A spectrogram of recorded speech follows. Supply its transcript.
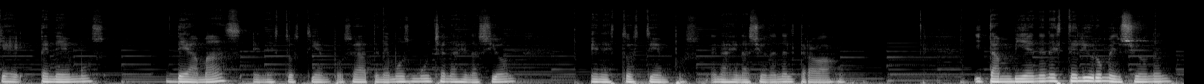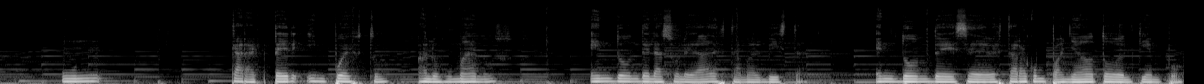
que tenemos de a más en estos tiempos. O sea, tenemos mucha enajenación en estos tiempos, enajenación en el trabajo. Y también en este libro mencionan un carácter impuesto a los humanos en donde la soledad está mal vista, en donde se debe estar acompañado todo el tiempo,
